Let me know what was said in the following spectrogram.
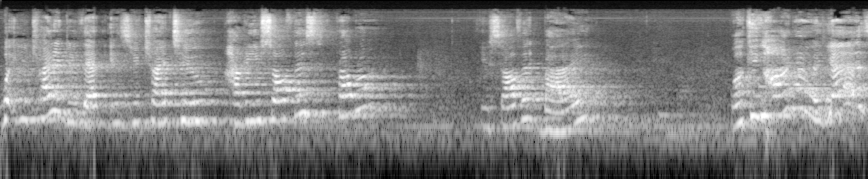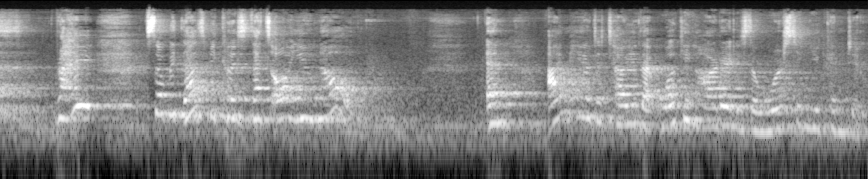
what you try to do then is you try to, how do you solve this problem? You solve it by working harder, yes, right? So but that's because that's all you know. And I'm here to tell you that working harder is the worst thing you can do.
